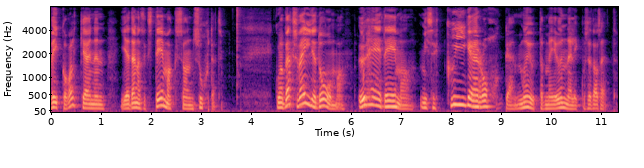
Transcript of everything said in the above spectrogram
Veiko Valkjainen ja tänaseks teemaks on suhted. kui ma peaks välja tooma ühe teema, mis kõige rohkem mõjutab meie õnnelikkuse taset.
